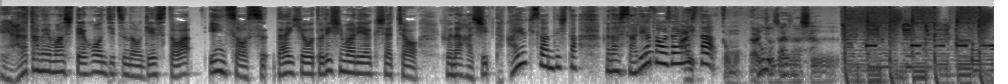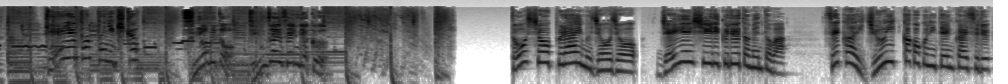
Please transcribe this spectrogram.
えー、改めまして本日のゲストはインソース代表取締役社長、船橋隆之さんでした。船橋さんありがとうございました。はい、どうもありがとうございます。経営トップに聞く強みと人材戦略東証プライム上場 JAC リクルートメントは世界11カ国に展開する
